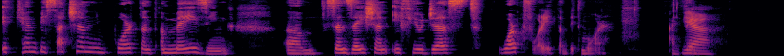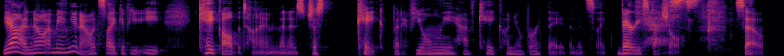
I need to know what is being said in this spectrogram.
it can be such an important, amazing um, sensation if you just work for it a bit more. I think. Yeah. Yeah. No, I mean, you know, it's like if you eat cake all the time, then it's just cake. But if you only have cake on your birthday, then it's like very yes. special. So,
